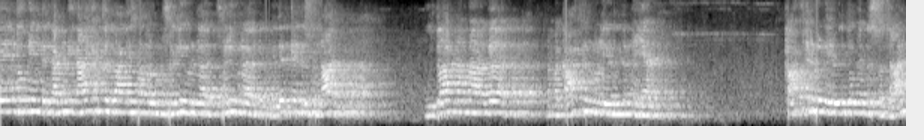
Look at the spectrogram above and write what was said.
வேண்டும் என்று கண்ணி நாயகம் செல்வாங்க சொல்லியுள்ளார் சொல்லியுள்ளார்கள். எதற்கென்று சொன்னால் உதாரணமாக நம்ம காஃபிர்களை எடுத்தனைய காஃபியர்களை எடுத்தோம் என்று சொன்னால்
